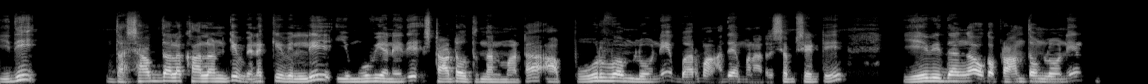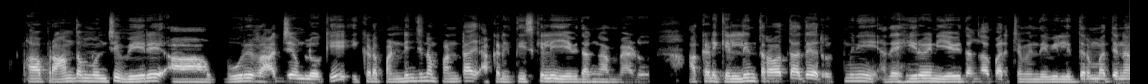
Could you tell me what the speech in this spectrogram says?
ఇది దశాబ్దాల కాలానికి వెనక్కి వెళ్ళి ఈ మూవీ అనేది స్టార్ట్ అవుతుంది అనమాట ఆ పూర్వంలోని బర్మ అదే మన రిషబ్ శెట్టి ఏ విధంగా ఒక ప్రాంతంలోని ఆ ప్రాంతం నుంచి వేరే ఆ ఊరి రాజ్యంలోకి ఇక్కడ పండించిన పంట అక్కడికి తీసుకెళ్ళి ఏ విధంగా అమ్మాడు? అక్కడికి వెళ్ళిన తర్వాత అదే రుక్మిణి అదే హీరోయిన్ ఏ విధంగా పరిచయమైంది వీళ్ళిద్దరి మధ్యన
